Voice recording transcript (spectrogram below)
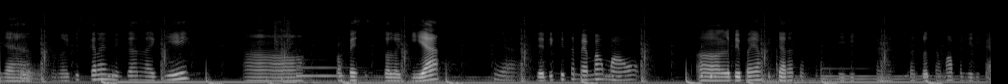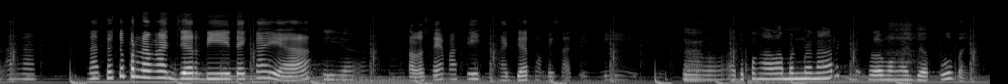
ya gitu. psikologi. Sekarang juga lagi eh, profesi psikologi ya. Ya. Jadi kita memang mau eh, lebih banyak bicara tentang pendidikan terutama pendidikan anak. Nah Coco pernah ngajar di TK ya? Iya. Hmm, kalau saya masih ngajar sampai saat ini TK. Ada pengalaman menarik nggak selama ngajar? Uh, banyak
